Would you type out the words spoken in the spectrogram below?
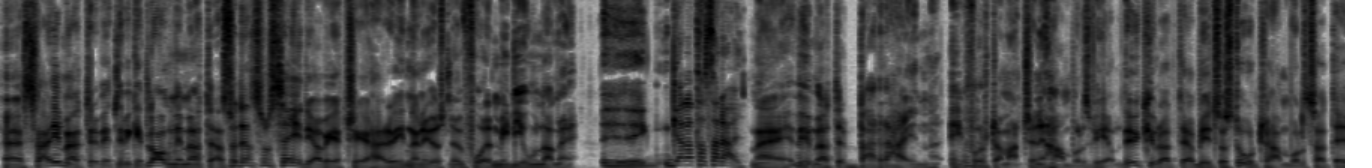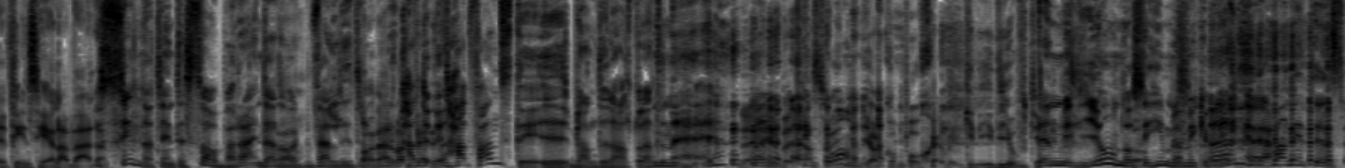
Eh, Sverige möter, vet ni vilket lag vi möter? Alltså den som säger det av er tre här inne just nu får en miljon av mig. Eh, Galatasaray. Nej, vi möter Bahrain i första matchen i handbolls-VM. Det är kul att det har blivit så stort handboll så att det finns i hela världen. Synd att jag inte sa Bahrain. Det hade varit väldigt Ja, roligt. det hade varit Hade, väldigt- ha- fanns det i bland dina alternativ? Nej, Nej, men alltså, jag kom på själv vilken idiot jag är. En miljon var så himla mycket pengar. Jag hann inte ens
